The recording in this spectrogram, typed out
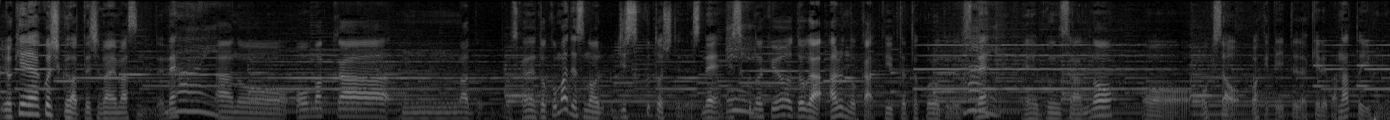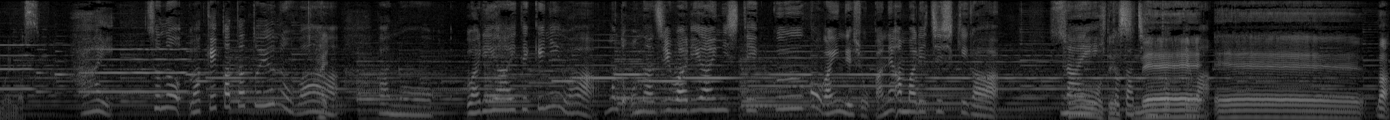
余計ややこしくなってしまいますのでね、はい、あのー、大まかうんまあですかね。どこまでそのリスクとしてですねリスクの許容度があるのかといったところでですね、えー、はい、えー、分散の大きさを分けていただければなというふうに思います。はい、その分け方というのは、はい、あの割合的には本当同じ割合にしていく方がいいんでしょうかね。あまり知識がない人たちにとっては。ね。えーまあ、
